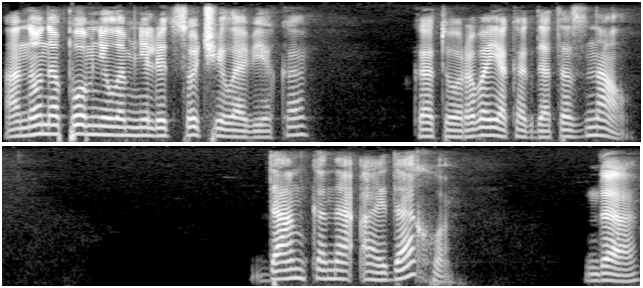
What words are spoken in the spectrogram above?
Оно напомнило мне лицо человека, которого я когда-то знал. Данкана Айдахо? Да,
